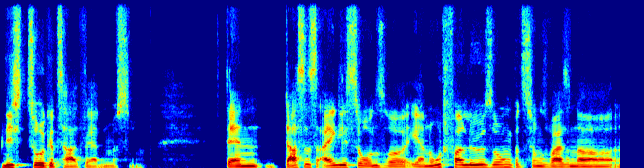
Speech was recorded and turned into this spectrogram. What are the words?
nicht zurückgezahlt werden müssen. Denn das ist eigentlich so unsere eher Notfalllösung, beziehungsweise eine,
